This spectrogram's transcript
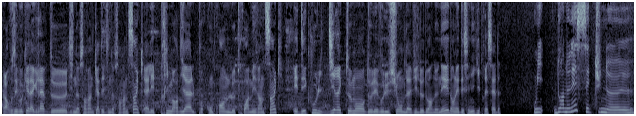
Alors vous évoquez la grève de 1924 et 1925, elle est primordiale pour comprendre le 3 mai 25 et découle directement de l'évolution de la ville de Douarnenez dans les décennies qui précèdent. Oui, Douarnenez c'est une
